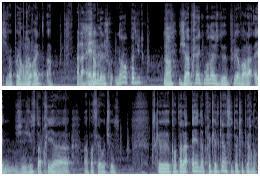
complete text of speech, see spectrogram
qui va pas Normal. être correct. À À la haine. je... Non, pas du tout. Non J'ai appris avec mon âge de plus avoir la haine. J'ai juste appris à, à passer à autre chose. Parce que quand t'as la haine après quelqu'un, c'est toi qui es perdant.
